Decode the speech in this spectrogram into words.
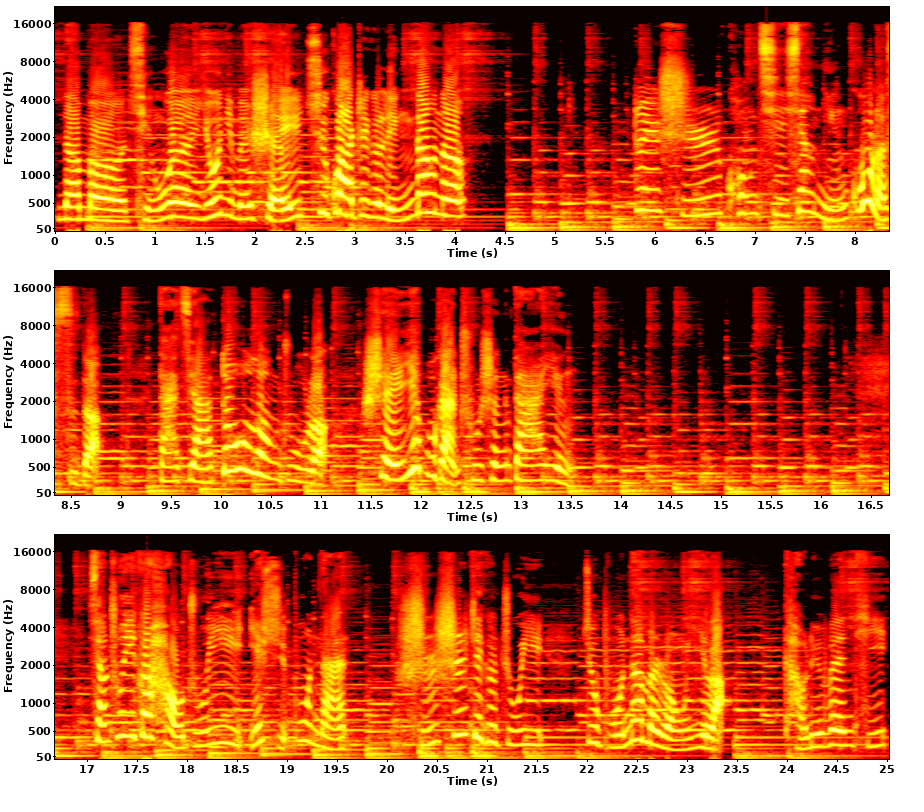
那么，请问由你们谁去挂这个铃铛呢？”顿时，空气像凝固了似的，大家都愣住了。谁也不敢出声答应。想出一个好主意也许不难，实施这个主意就不那么容易了。考虑问题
